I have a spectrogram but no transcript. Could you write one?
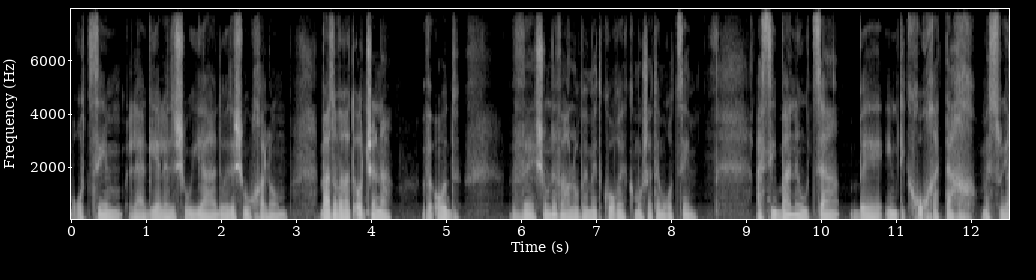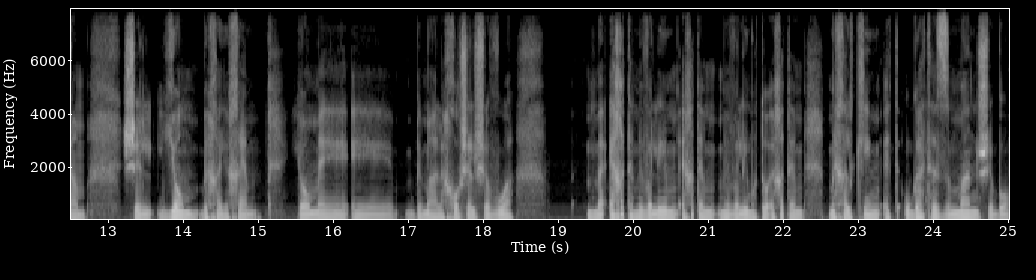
רוצים להגיע לאיזשהו יעד או איזשהו חלום, ואז עוברת עוד שנה ועוד, ושום דבר לא באמת קורה כמו שאתם רוצים. הסיבה נעוצה ב... אם תיקחו חתך מסוים של יום בחייכם, יום אה, אה, במהלכו של שבוע, איך אתם מבלים, איך אתם מבלים אותו, איך אתם מחלקים את עוגת הזמן שבו,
